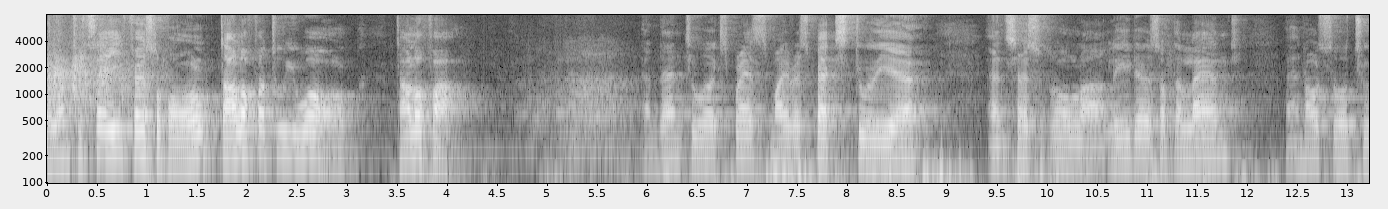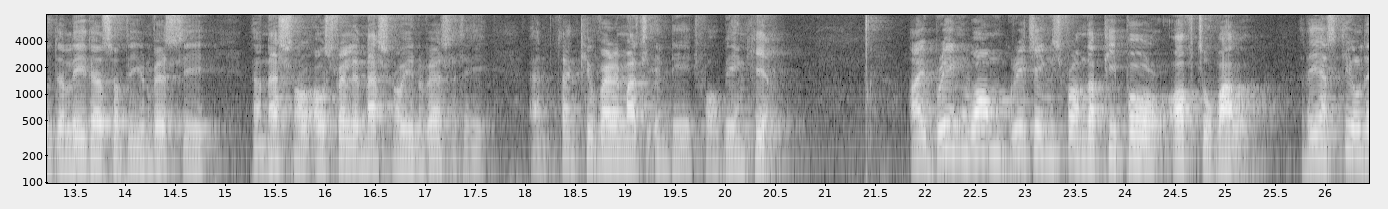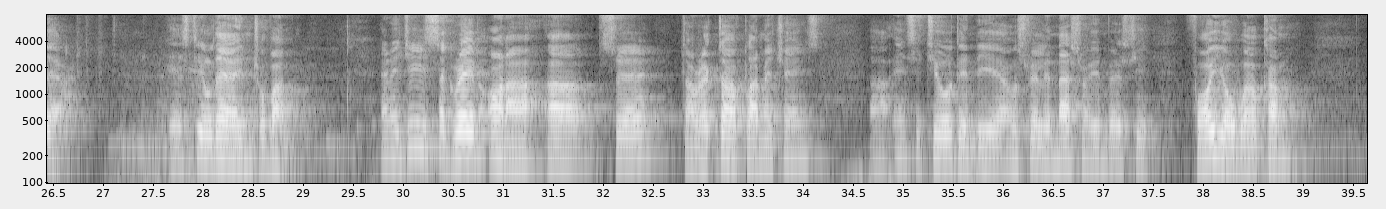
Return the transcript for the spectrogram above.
I want to say, first of all, talofa to you all. Talofa. And then to express my respects to the uh, ancestral uh, leaders of the land and also to the leaders of the university, the National Australian National University. And thank you very much indeed for being here. I bring warm greetings from the people of Tuvalu. They are still there. They are still there in Tuvalu. And it is a great honor, uh, Sir, Director of Climate Change uh, Institute in the Australian National University, for your welcome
